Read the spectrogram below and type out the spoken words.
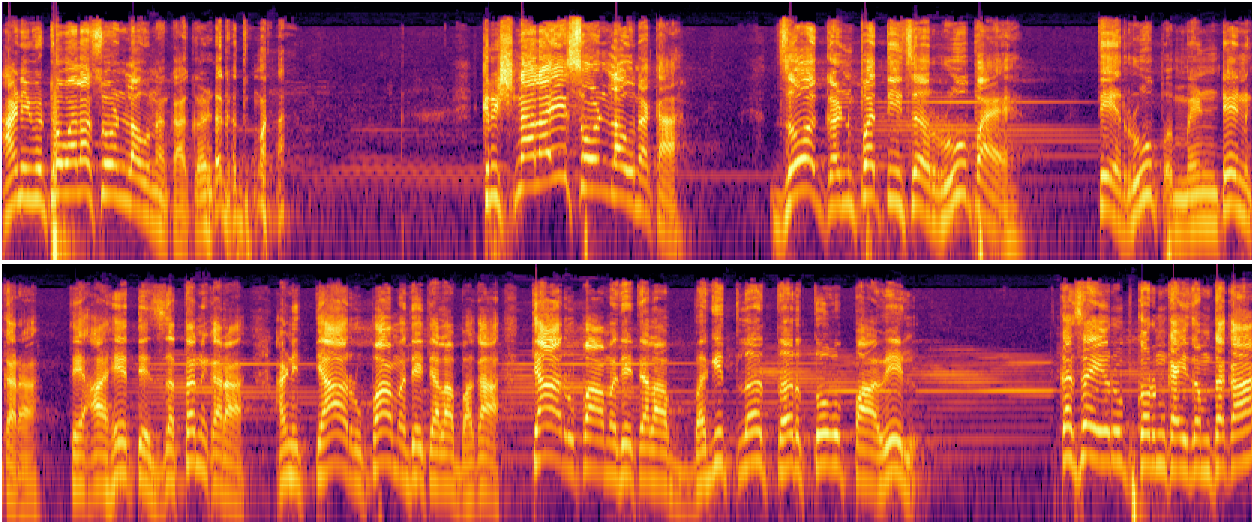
आणि विठोबाला सोंड लावू नका. कळलं का तुम्हाला? कृष्णालाही सोंड लावू नका. जो गणपतीचं रूप आहे ते रूप मेंटेन करा. ते आहे ते जतन करा. आणि त्या रूपामध्ये त्याला बघा. त्या रूपामध्ये त्याला बघितलं तर तो पावेल. कसं हे रूप करून काही जमतं का?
